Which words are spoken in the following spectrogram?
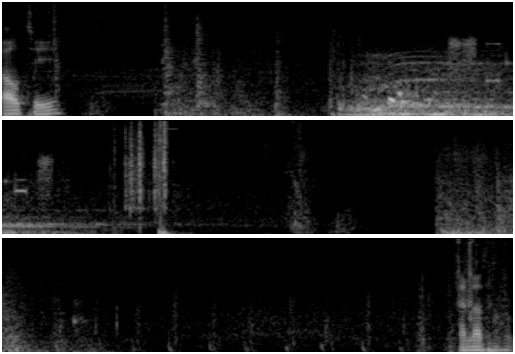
Salty. And nothing. From,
